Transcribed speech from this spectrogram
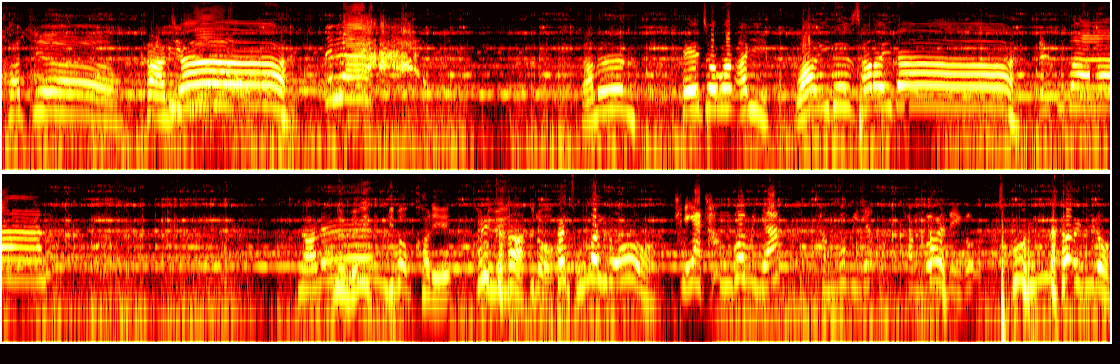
가자. 가자! 나는 해적왕 아니 왕이 된 사나이다! 잘 뽑아. 근데 왜 나는 길어, 칼이? 칼이 그러니까 왜 길어? 칼 존나 길어 쟤야 장검이냐? 장검이냐? 장검인데 이거? 존나 길어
